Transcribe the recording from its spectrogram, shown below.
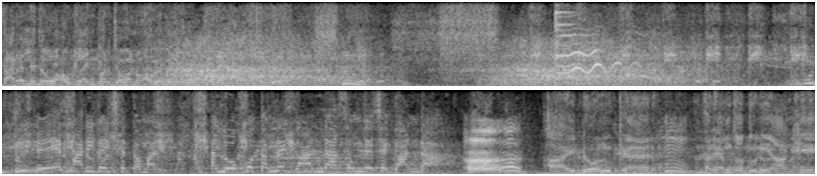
તારે લીધે હું આઉટલાઈન પર જવાનો હવે મને રોકતો નહીં. બુદ્ધિ બેર મારી ગઈ છે તમારી. આ લોકો તમને ગાંડા સમજે છે ગાંડા. આઈ ડોન્ટ કેર અરે એમ તો દુનિયા આખી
